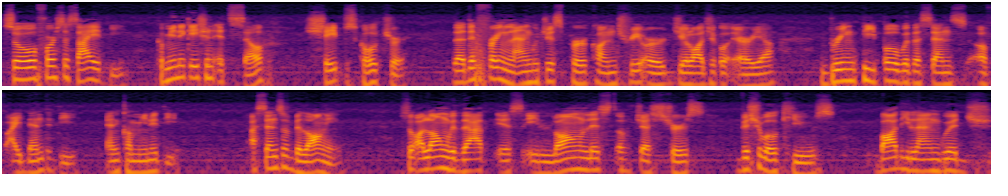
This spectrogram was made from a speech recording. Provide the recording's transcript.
So for society, communication itself shapes culture. The differing languages per country or geological area bring people with a sense of identity and community, a sense of belonging. So along with that is a long list of gestures, visual cues, body language,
